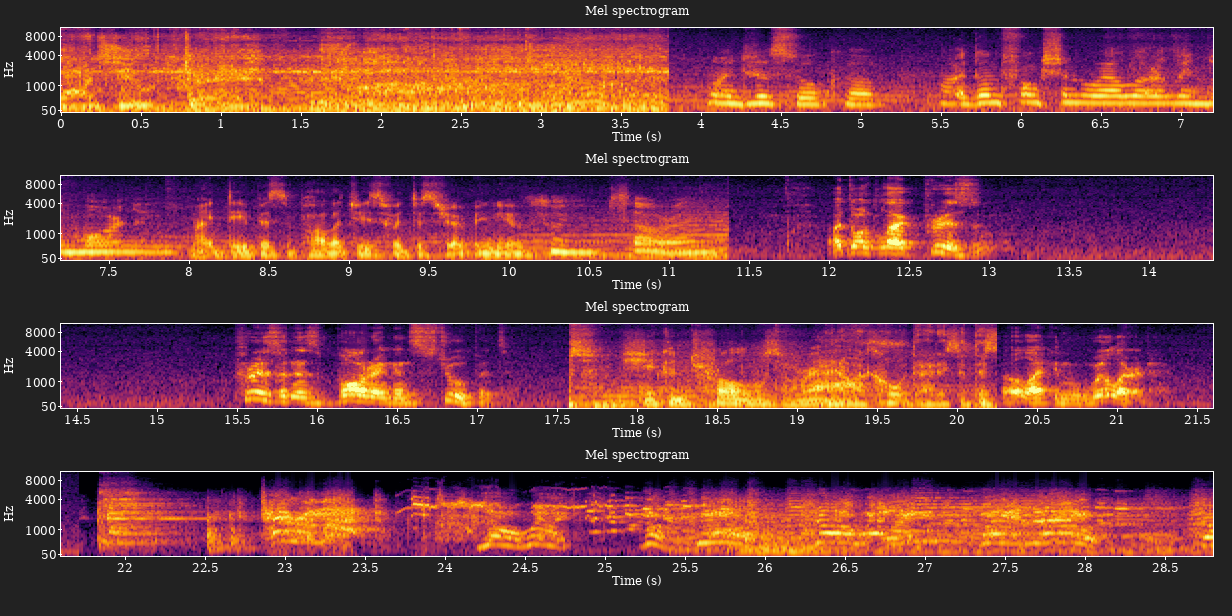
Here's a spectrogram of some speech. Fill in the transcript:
wants you dead. I just woke up. I don't function well early in the morning. My deepest apologies for disturbing you. Hmm, it's alright. I don't like prison. Prison is boring and stupid. She controls wrath. I caught that. It's a dis- Oh, like in Willard. Tear him up! No, Willie! No, no! No, Willie! Willie, no! No,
